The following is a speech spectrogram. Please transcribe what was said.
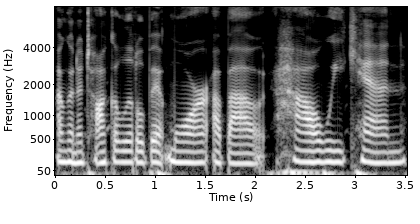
I'm going to talk a little bit more about how we can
